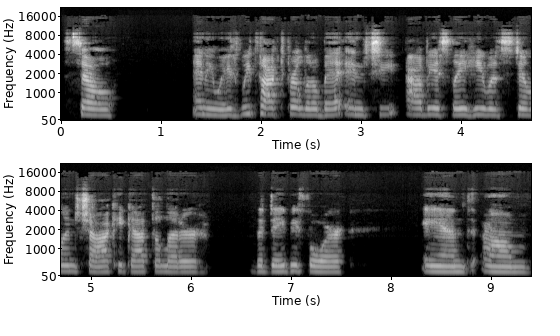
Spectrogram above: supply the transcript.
So, anyways, we talked for a little bit, and she obviously he was still in shock. He got the letter the day before, and um,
